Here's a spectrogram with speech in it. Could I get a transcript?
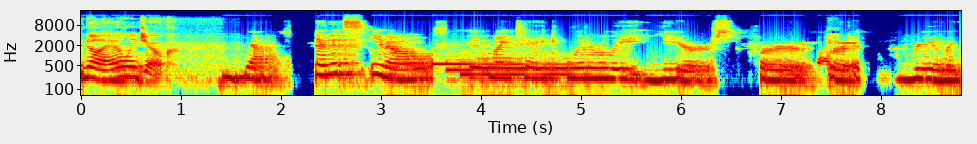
No, I only joke. Yeah, and it's you know it might take literally years for for it really.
